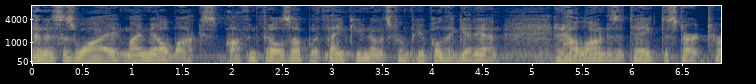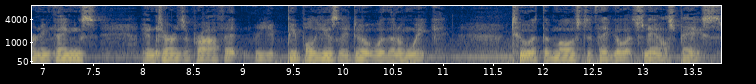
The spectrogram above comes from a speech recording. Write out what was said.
And this is why my mailbox often fills up with thank you notes from people that get in. And how long does it take to start turning things in terms of profit? People usually do it within a week. Two at the most if they go at snail's pace.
